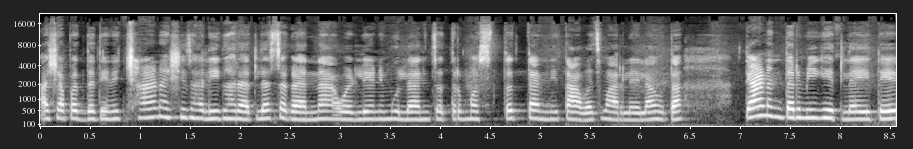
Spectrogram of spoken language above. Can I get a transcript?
अशा पद्धतीने छान अशी झाली. घरातल्या सगळ्यांना आवडली आणि मुलांचं तर मस्तच त्यांनी तावच मारलेला होता. त्यानंतर मी घेतलं इथे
